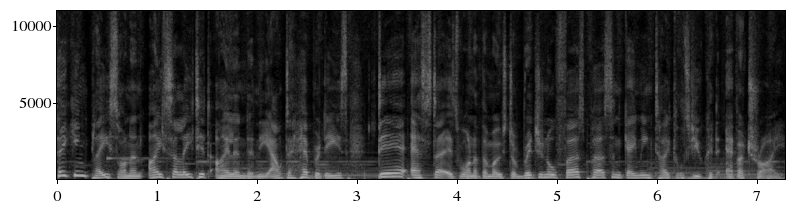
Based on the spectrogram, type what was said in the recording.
Taking place on an isolated island in the Outer Hebrides, Dear Esther is one of the most original first person gaming titles you could ever try.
